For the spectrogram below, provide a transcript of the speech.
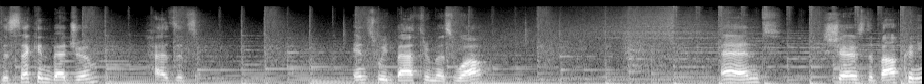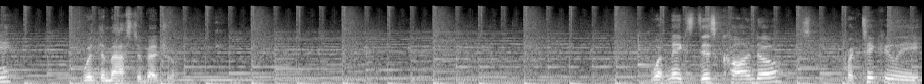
The second bedroom has its in-suite bathroom as well and shares the balcony with the master bedroom. What makes this condo particularly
